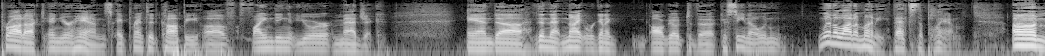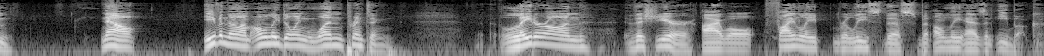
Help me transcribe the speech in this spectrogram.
product in your hands a printed copy of Finding Your Magic. And uh, then that night, we're going to all go to the casino and win a lot of money. That's the plan. Um, now, even though I'm only doing one printing, later on this year, I will finally release this, but only as an ebook.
